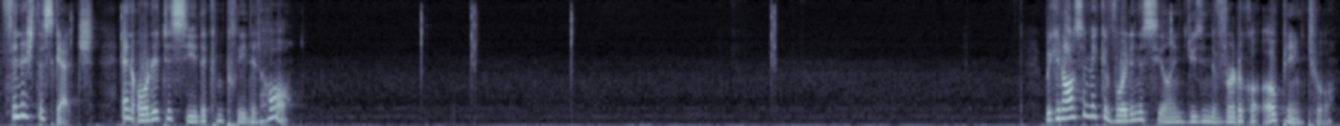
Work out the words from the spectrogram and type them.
Finish the sketch in order to see the completed hole. We can also make a void in the ceiling using the vertical opening tool.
